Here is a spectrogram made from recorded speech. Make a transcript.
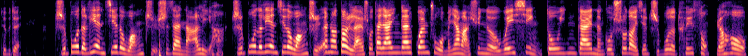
对不对？直播的链接的网址是在哪里？哈，直播的链接的网址，按照道理来说，大家应该关注我们亚马逊的微信，都应该能够收到一些直播的推送，然后。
